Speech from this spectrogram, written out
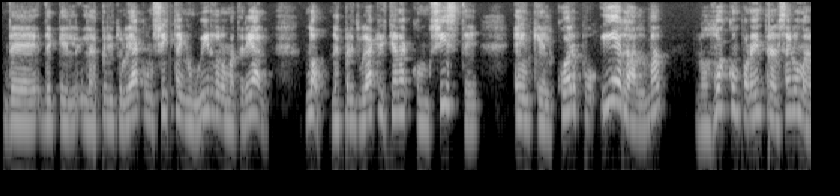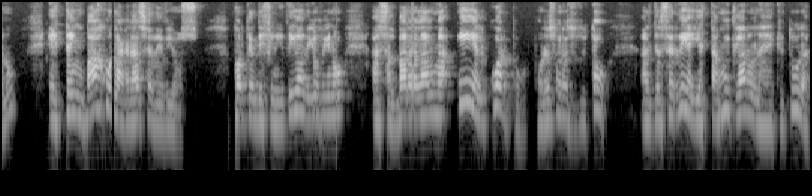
de, de que la espiritualidad consiste en huir de lo material. No, la espiritualidad cristiana consiste en que el cuerpo y el alma, los dos componentes del ser humano, estén bajo la gracia de Dios. Porque en definitiva Dios vino a salvar al alma y el cuerpo. Por eso resucitó al tercer día y está muy claro en las escrituras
